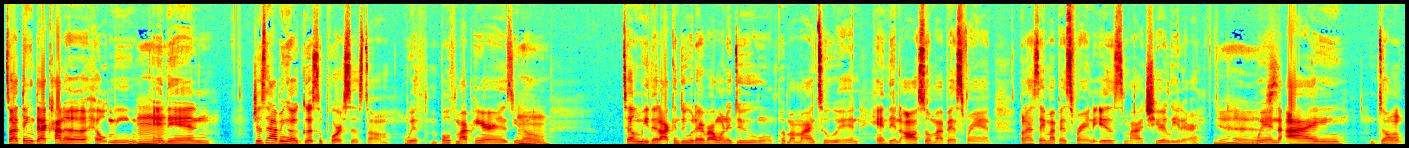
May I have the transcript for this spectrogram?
So I think that kind of helped me. And then just having a good support system with both my parents, you know, telling me that I can do whatever I want to do, put my mind to it. And then also my best friend. When I say my best friend is my cheerleader. Yes. When I don't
